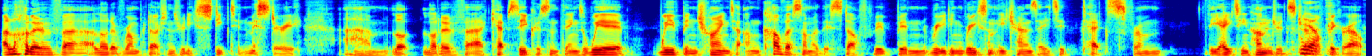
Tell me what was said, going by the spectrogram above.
a lot of uh, a lot of rum production is really steeped in mystery. Um, lot lot of uh, kept secrets and things. We're we've been trying to uncover some of this stuff. We've been reading recently translated texts from the 1800s, trying Yeah. to figure out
